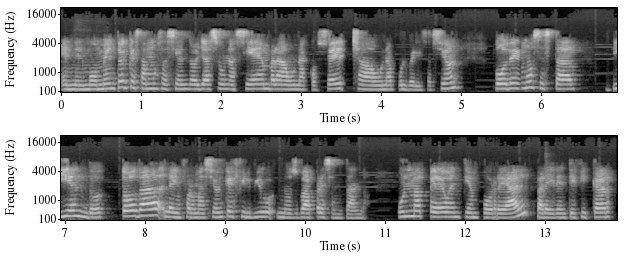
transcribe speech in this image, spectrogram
en el momento en que estamos haciendo ya sea una siembra, una cosecha o una pulverización, podemos estar viendo toda la información que FieldView nos va presentando. Un mapeo en tiempo real para identificar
